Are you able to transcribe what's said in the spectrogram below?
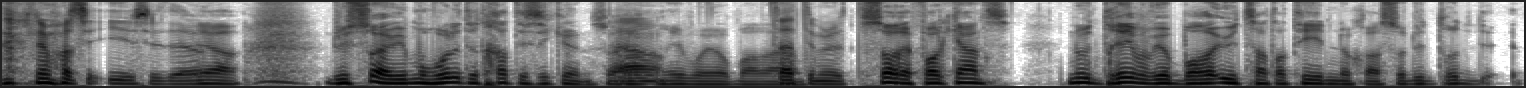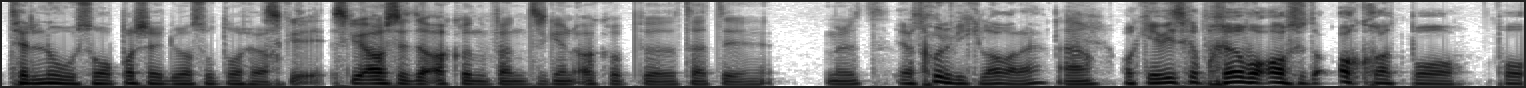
det var så is ute. Ja. Du sa jo vi må holde til 30 sekunder, så Ja. driver og jobber. eh. 30 minutter. Sorry, folkens. Nå driver vi og bare utsetter tiden deres, så du, til nå så håper jeg ikke du har sittet og hørt. Skal, vi- skal vi avslutte akkurat med 50 sekunder? Akkurat på 30 minutter? Jeg tror vi klarer det. Ja. Ok, Vi skal prøve å avslutte akkurat på, på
